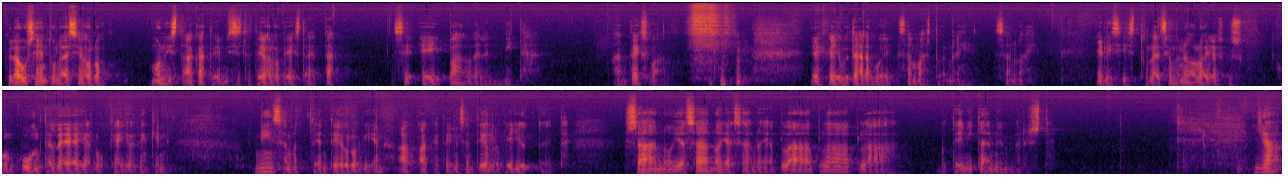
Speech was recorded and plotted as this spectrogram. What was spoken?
kyllä usein tulee se olo monista akateemisista teologeista, että se ei palvele mitään. Anteeksi vaan. Ehkä joku täällä voi samastua näihin sanoihin. Eli siis tulee sellainen olo joskus, kun kuuntelee ja lukee joidenkin niin sanottujen teologien, akateemisen teologian juttuja, että sanoja, sanoja, sanoja, bla, bla, bla, mutta ei mitään ymmärrystä. Ja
